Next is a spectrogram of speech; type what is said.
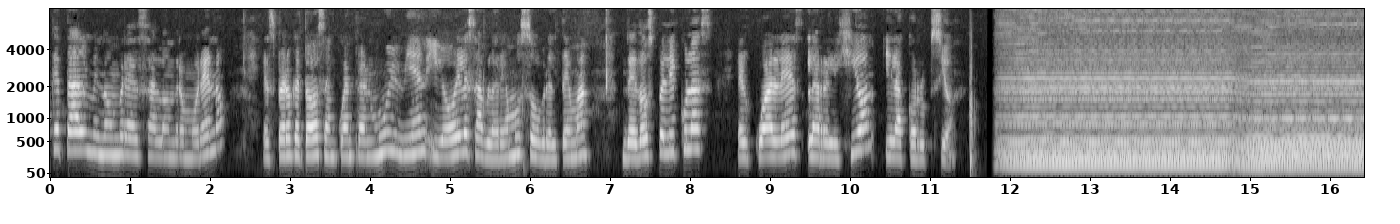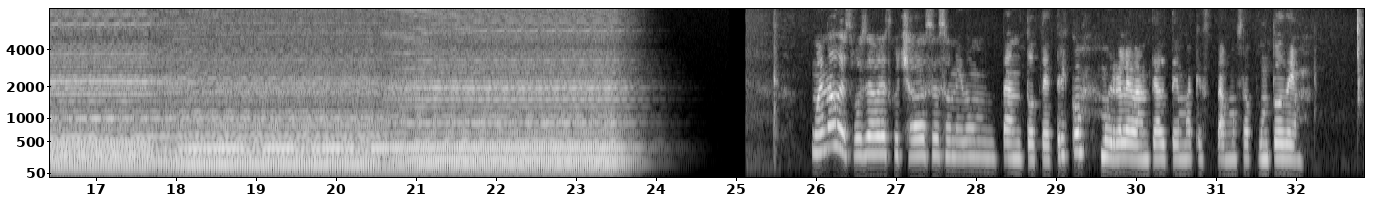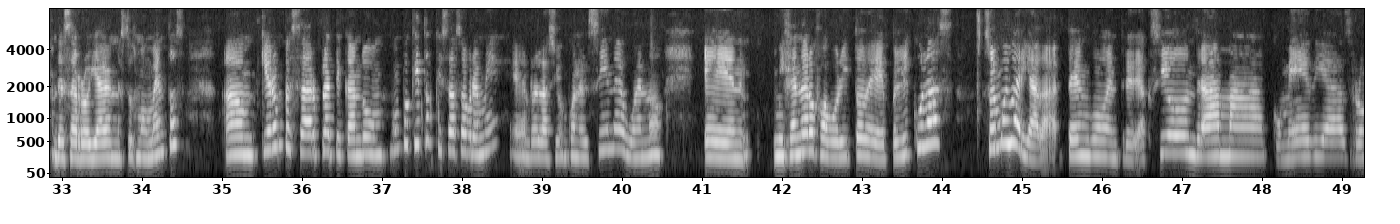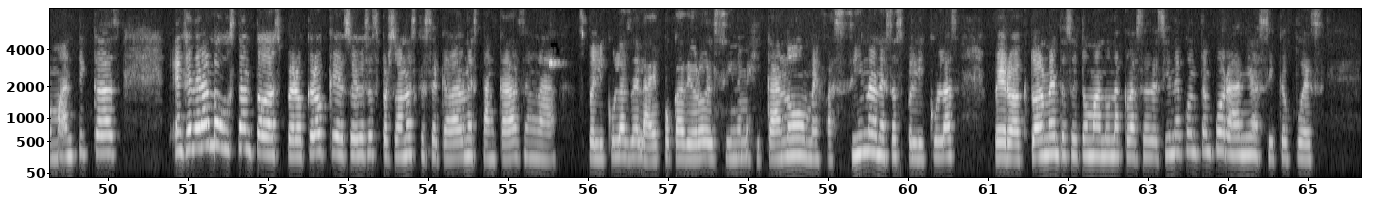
¿qué tal? Mi nombre es Alondra Moreno. Espero que todos se encuentren muy bien y hoy les hablaremos sobre el tema de dos películas, el cual es la religión y la corrupción. Bueno, después de haber escuchado ese sonido un tanto tétrico, muy relevante al tema que estamos a punto de desarrollar en estos momentos, quiero empezar platicando un poquito quizás sobre mí en relación con el cine. Bueno, en mi género favorito de películas, soy muy variada. Tengo entre acción, drama, comedias, románticas. En general me gustan todas, pero creo que soy de esas personas que se quedaron estancadas en la películas de la época de oro del cine mexicano, me fascinan esas películas, pero actualmente estoy tomando una clase de cine contemporáneo, así que pues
